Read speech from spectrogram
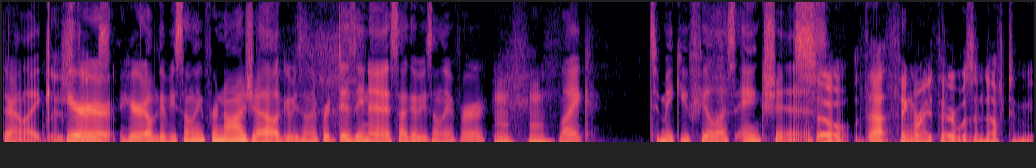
they- are like here, here. I'll give you something for nausea. I'll give you something for dizziness. I'll give you something for Mhm. like to make you feel less anxious. So that thing right there was enough to me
